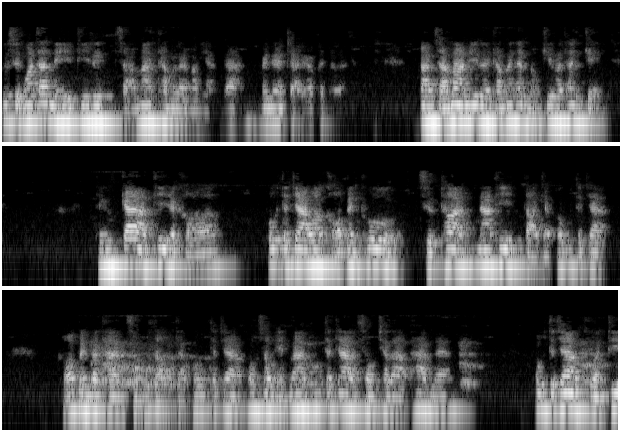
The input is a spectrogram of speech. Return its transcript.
รู้สึกว่าท่านมีอิทธิฤทธิ์สามารถทำอะไรบางอย่างได้ ไม่แน่ใจว่าเป็นอะไร การสามารถนี้เลยทำให้ท่านหลงคิดว่าท่านเก่ง ถึงกล้าที่จะขอพระพุทธเจ้าว่าขอเป็นผู้สืบทอดหน้าที่ต่อจากพระพุทธเจ้า ขอเป็นประธานสงฆ์ต่อจากพระพุทธเจ้าพระทรงเห็นว่าพระพุทธเจ้าทรงชราภาพแล้ว พระพุทธเจ้าควรที่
